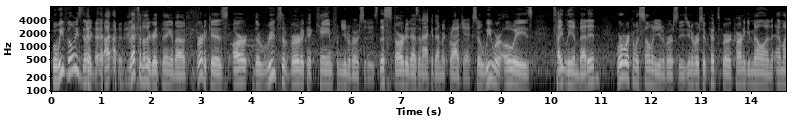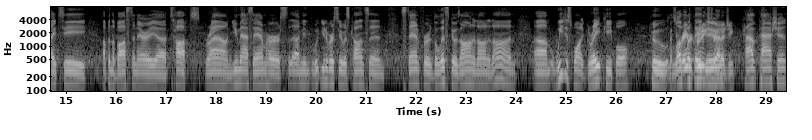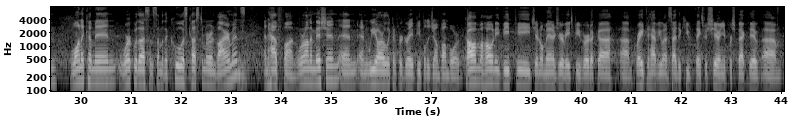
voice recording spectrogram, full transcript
Well, we've always done a. I, I, that's another great thing about Vertica is our the roots of Vertica came from universities. This started as an academic project, so we were always tightly embedded. We're working with so many universities: University of Pittsburgh, Carnegie Mellon, MIT, up in the Boston area, Tufts, Brown, UMass Amherst. I mean, University of Wisconsin, Stanford. The list goes on and on and on. Um, we just want great people who That's love what they do, strategy. have passion, want to come in, work with us in some of the coolest customer environments, Mm. and have fun. We're on a mission, and, and we are looking for great people to jump on board. Colin Mahony, VP, General Manager of HP Vertica. Um, great to have you inside the Cube. Thanks for sharing your perspective. Um,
